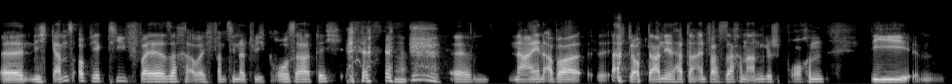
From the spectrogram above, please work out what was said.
äh, nicht ganz objektiv bei der Sache, aber ich fand sie natürlich großartig. Ja. ähm, nein, aber äh, ich glaube, Daniel hat da einfach Sachen angesprochen, die ähm,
